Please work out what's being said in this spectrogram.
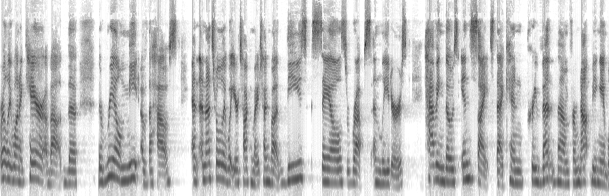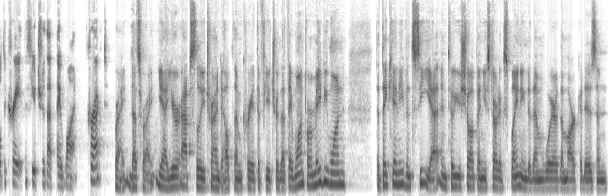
really want to care about the the real meat of the house and and that's really what you're talking about. You're talking about these sales reps and leaders having those insights that can prevent them from not being able to create the future that they want. Correct? Right. That's right. Yeah you're absolutely trying to help them create the future that they want or maybe one that they can't even see yet until you show up and you start explaining to them where the market is and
